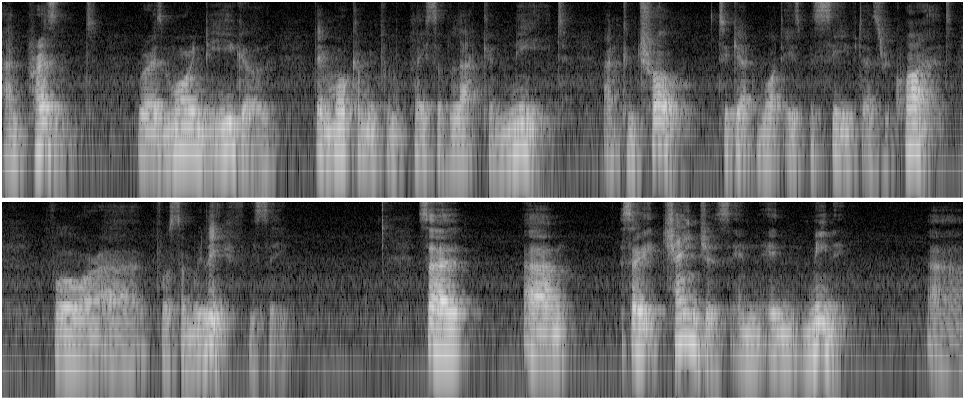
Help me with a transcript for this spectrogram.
and present, whereas more in the ego, they're more coming from a place of lack and need and control to get what is perceived as required for, uh, for some relief, you see. So, um, so it changes in, in meaning, uh,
